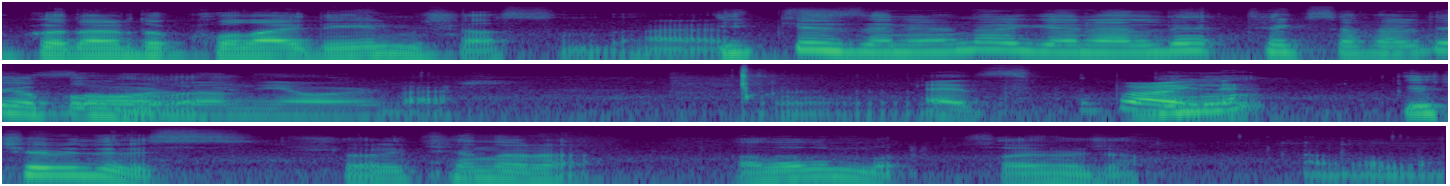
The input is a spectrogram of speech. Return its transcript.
Bu kadar da kolay değilmiş aslında. Evet. İlk kez deneyenler genelde tek seferde yapamıyorlar. Zorlanıyorlar. Evet böyle. Bunu geçebiliriz. Şöyle kenara alalım mı Sayın Hocam? Alalım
